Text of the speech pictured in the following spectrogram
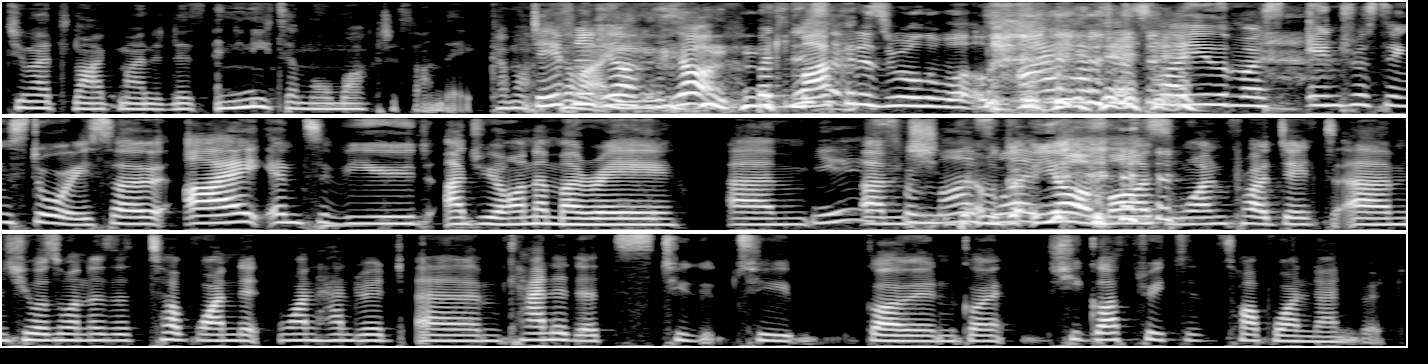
too much like mindedness, and you need some more marketers on there. Come on, Definitely. Come on. yeah, yeah. But listen, Marketers rule the world. I have to tell you the most interesting story. So I interviewed Adriana Marais. Um, Yes, um, from she- Mars um, One. Yeah, Mars One project. Um, she was one of the top one, 100 um, candidates to to go and go. She got through to the top 100.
